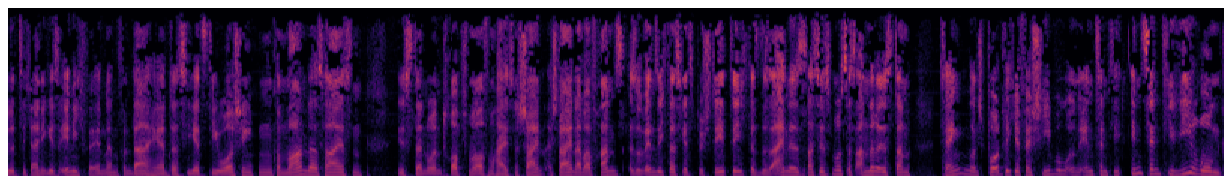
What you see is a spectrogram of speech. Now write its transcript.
wird sich einiges eh nicht verändern. Von daher, dass sie jetzt die Washington Commanders heißen, ist da nur ein Tropfen auf dem heißen Stein. Aber Franz, also wenn sich das jetzt bestätigt, dass das eine ist Rassismus, das andere ist dann Tanken und sportliche Verschiebung und Incentivierung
